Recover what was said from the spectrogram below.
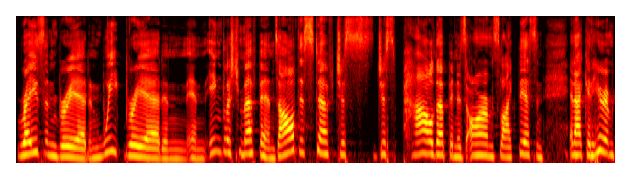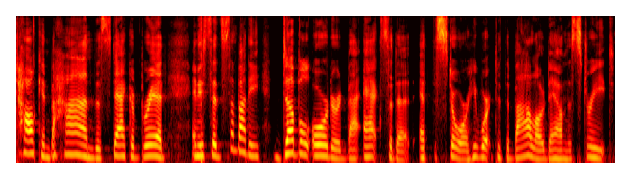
raisin bread and wheat bread and, and English muffins. All this stuff just just piled up in his arms like this. And, and I could hear him talking behind the stack of bread. And he said, Somebody double ordered by accident at the store. He worked at the Bi-Lo down the street.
